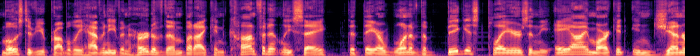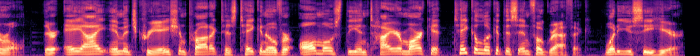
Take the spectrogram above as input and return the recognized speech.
Most of you probably haven't even heard of them, but I can confidently say that they are one of the biggest players in the AI market in general. Their AI image creation product has taken over almost the entire market. Take a look at this infographic. What do you see here?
